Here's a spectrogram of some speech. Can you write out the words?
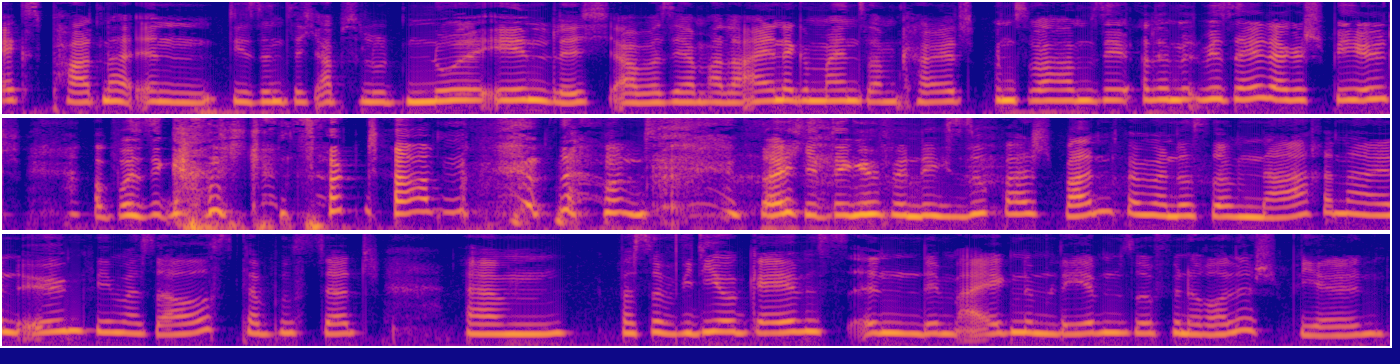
Ex-PartnerInnen, die sind sich absolut null ähnlich, aber sie haben alle eine Gemeinsamkeit. Und zwar haben sie alle mit mir Zelda gespielt, obwohl sie gar nicht gezockt haben. Und solche Dinge finde ich super spannend, wenn man das so im Nachhinein irgendwie mal so ausklabustert, ähm, was so Videogames in dem eigenen Leben so für eine Rolle spielen.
